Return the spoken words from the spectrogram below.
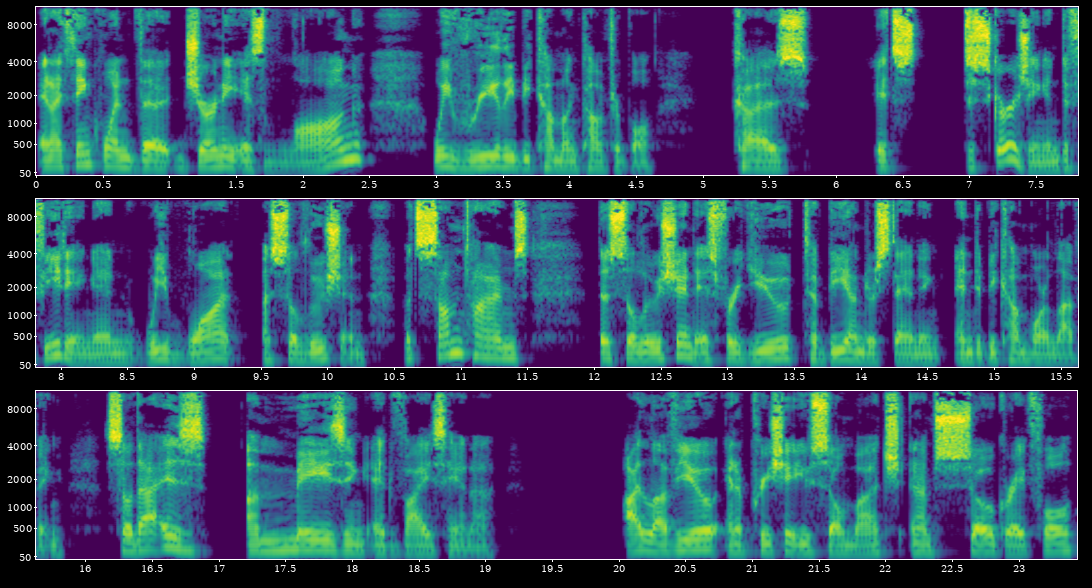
And I think when the journey is long, we really become uncomfortable because it's discouraging and defeating and we want a solution. But sometimes the solution is for you to be understanding and to become more loving. So that is amazing advice, Hannah. I love you and appreciate you so much. And I'm so grateful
